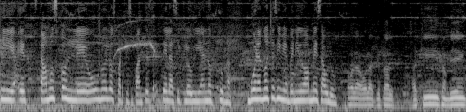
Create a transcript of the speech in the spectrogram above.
y estamos con Leo, uno de los participantes de la ciclovía nocturna. Buenas noches y bienvenido a Mesa Blue. Hola, hola, ¿qué tal? Aquí también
